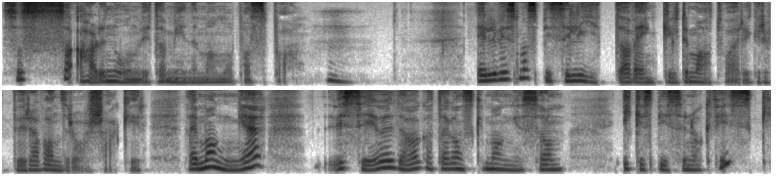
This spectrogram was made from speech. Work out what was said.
så, så, er det noen vitaminer man må passe på. Mm. Eller hvis man spiser lite av enkelte matvaregrupper av andre årsaker. Det er mange, vi ser jo i dag at det er ganske mange som ikke spiser nok fisk.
